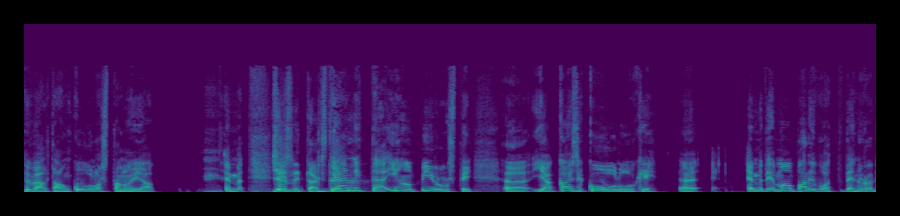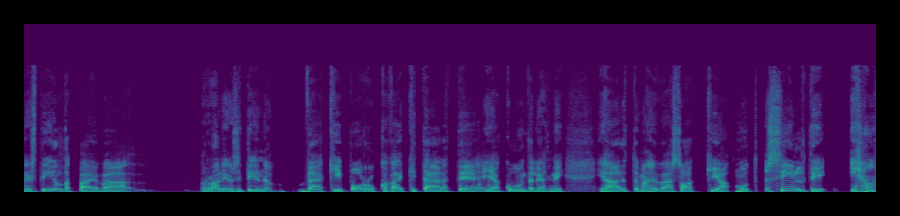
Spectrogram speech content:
hyvältä on kuulostanut ja en mä, Jännittääkö teitä? Jännittää ihan pirusti ö, ja kai se kuuluukin. Ö, en mä tiedä, mä oon pari vuotta tehnyt radiosti iltapäivää, Radio Cityn väki, porukka, kaikki täällä te ja kuuntelijat, niin ihan älyttömän hyvää sakkia, mutta silti ihan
